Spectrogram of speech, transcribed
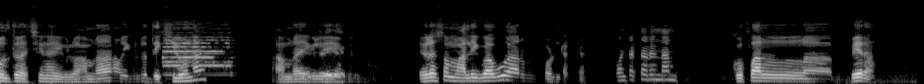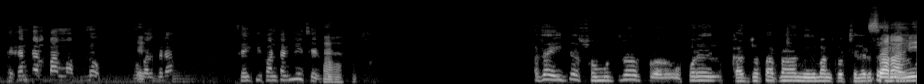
বলতে পারছি না এগুলো। আমরা ওইগুলো দেখিও না আমরা এগুলো এগুলো সব মালিক বাবু আর কন্ট্রাক্টর কন্ট্রাক্টরের নাম কি? গোপাল বেরা। এখানকার লোক গোপাল বেরা? সেই কি কন্ট্রাক্ট নিয়েছে? হ্যাঁ। আচ্ছা এইটা সমুদ্র উপরে কার্যত আপনারা নির্মাণ করছেন স্যার আমি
